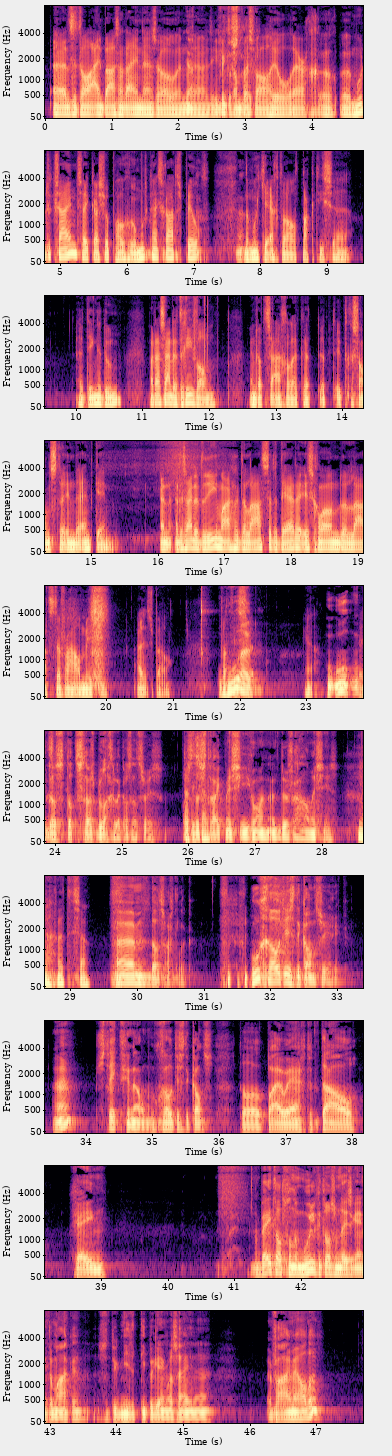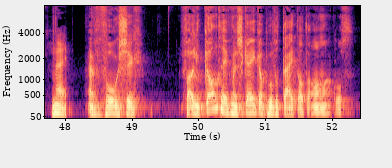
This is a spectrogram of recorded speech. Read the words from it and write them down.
Eh, er zit wel een eindbaas aan het einde en zo. En Ja, eh, die kan best wel heel erg eh, eh, moeilijk zijn. Zeker als je op hogere moeilijkheidsgraden speelt. Ja. Ja. Dan moet je echt wel tactische eh, dingen doen. Maar daar zijn er drie van. En dat is eigenlijk het, het interessantste in de endgame. En er zijn er drie, maar eigenlijk de laatste, de derde, is gewoon de laatste verhaalmissie uit het spel. Dat hoe, is, eh, eh, ja. hoe, hoe, dat, is, dat is trouwens belachelijk als dat zo is. Als is de zo. strike missie gewoon de verhaalmissie is. ja, dat is zo. Ehm, dat is achterlijk. hoe groot is de kans, Erik? Hè? Strikt genomen, hoe groot is de kans dat Bioware totaal geen... Weet wat van hoe moeilijk het was om deze game te maken. Dat is natuurlijk niet het type game waar zij eh, ervaring mee hadden. Nee, En vervolgens zich... Valikant heeft me gekeken op hoeveel tijd dat allemaal kost.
